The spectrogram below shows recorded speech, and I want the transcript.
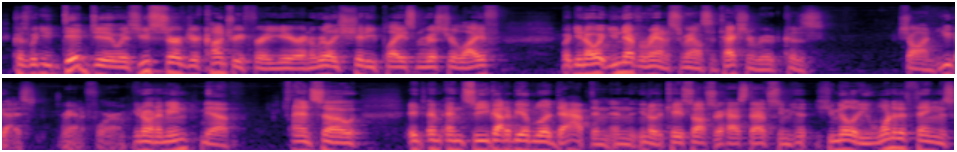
Because what you did do is you served your country for a year in a really shitty place and risked your life. But you know what? You never ran a surveillance detection route because Shawn, you guys ran it for him. You know what I mean? Yeah. And so, it, and, and so you got to be able to adapt, and, and you know the case officer has to have some humility. One of the things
